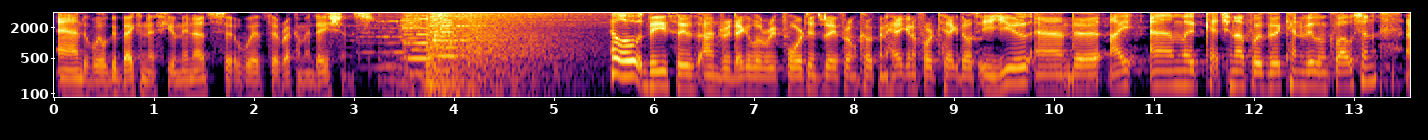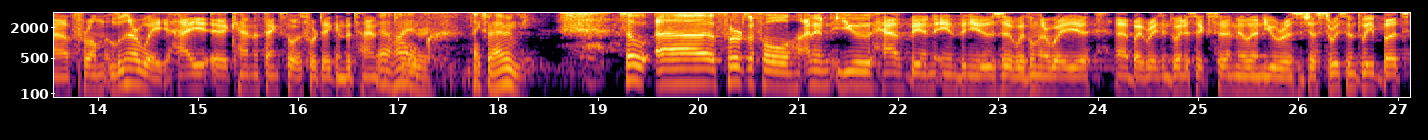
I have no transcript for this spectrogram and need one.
and we'll be back in a few minutes with the recommendations. Hello, this is Andrew Degeler reporting today from Copenhagen for tech.eu, and uh, I am uh, catching up with uh, Ken Villum Klausen uh, from Lunar Way. Hi, uh, Ken. Thanks a lot for taking the time yeah, to hi, talk. Andrew. Thanks for having me. So, uh, first of all, I mean, you have been in the news with Lunar Way by raising 26 million euros just recently, but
